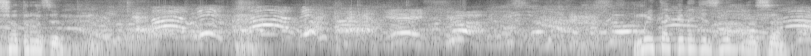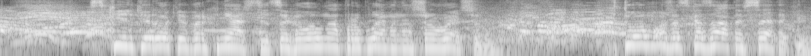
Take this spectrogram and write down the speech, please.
що, друзі, ми так і не дізналися. Скільки років верхняшці це головна проблема нашого вечора. Хто може сказати все-таки?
